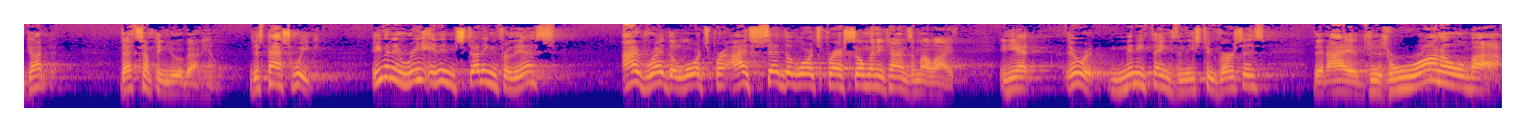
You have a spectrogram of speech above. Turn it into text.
God, that's something new about Him. This past week, even in, re- in studying for this, I've read the Lord's Prayer. I've said the Lord's Prayer so many times in my life. And yet, there were many things in these two verses that I had just run on by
